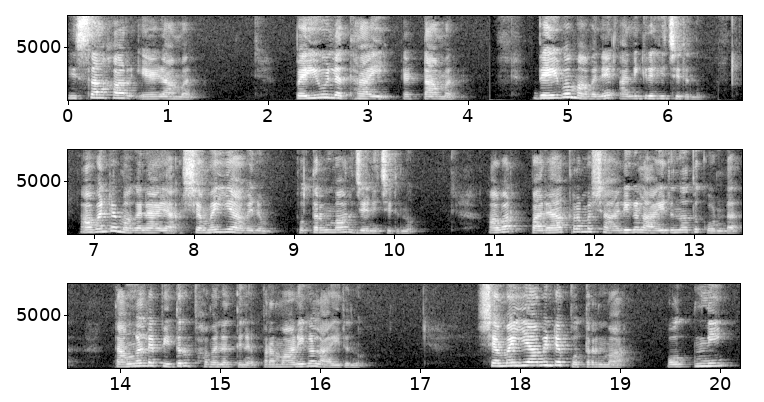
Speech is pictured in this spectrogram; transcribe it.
ഇസാഹാർ ഏഴാമൻ. പെയ്യൂലഥായി എട്ടാമൻ. ദൈവം അവനെ അനുഗ്രഹിച്ചിരുന്നു. അവന്റെ മകനായ ഷമയ്യാവിനും പുത്രന്മാർ ജനിച്ചിരുന്നു. അവർ പരാക്രമശാലികളായിരുന്നതുകൊണ്ട് തങ്ങളുടെ പിതൃഭവനത്തിന് പ്രമാണികളായിരുന്നു. ഷെമയ്യാവിന്റെ പുത്രന്മാർ ഒത്നി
